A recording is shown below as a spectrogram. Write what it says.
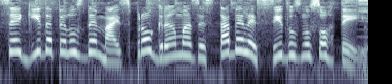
seguida pelos demais programas estabelecidos no sorteio.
